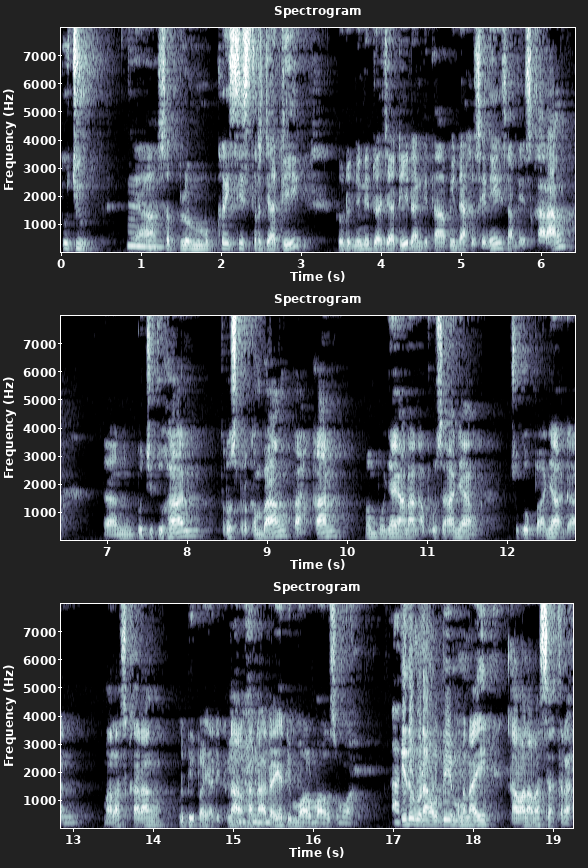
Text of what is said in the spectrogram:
hmm. ya sebelum krisis terjadi gedung ini sudah jadi dan kita pindah ke sini sampai sekarang. Dan puji Tuhan terus berkembang bahkan mempunyai anak-anak perusahaan yang cukup banyak dan malah sekarang lebih banyak dikenal hmm. karena adanya di mall-mall semua. Okay. Itu kurang lebih mengenai kawan lama sejahtera.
